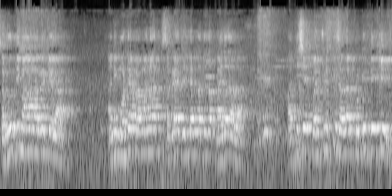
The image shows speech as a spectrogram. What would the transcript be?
समृद्धी महामार्ग केला आणि मोठ्या प्रमाणात सगळ्या जिल्ह्यांना त्याचा फायदा झाला. अतिशय पंचवीस तीस हजार कोटीत देखील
